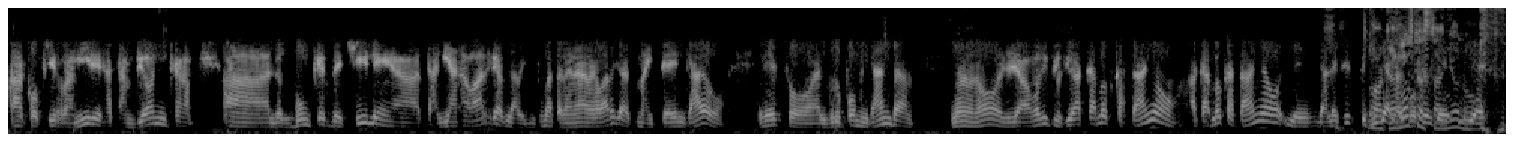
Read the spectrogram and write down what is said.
a Coqui Ramírez, a Tambiónica, a los Bunkers de Chile, a Taliana Vargas, la bellísima Taliana Vargas, Maite Delgado, eso, al grupo Miranda, no, no, no, llevamos inclusive a Carlos Castaño, a Carlos Castaño y, a Alexis Pinilla. No, a Carlos Castaño no. ES-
